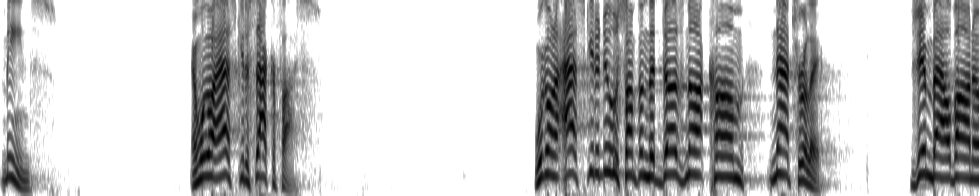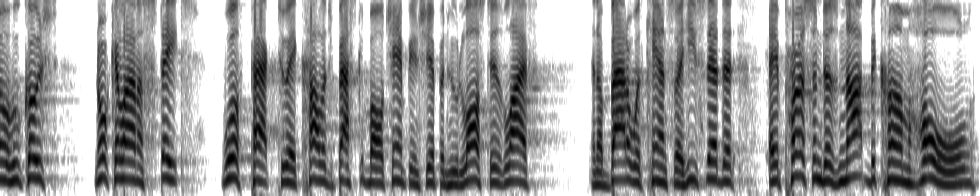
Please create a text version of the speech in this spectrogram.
means. And we're going to ask you to sacrifice. We're going to ask you to do something that does not come naturally. Jim Valvano, who coached North Carolina State Wolfpack to a college basketball championship and who lost his life in a battle with cancer, he said that a person does not become whole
